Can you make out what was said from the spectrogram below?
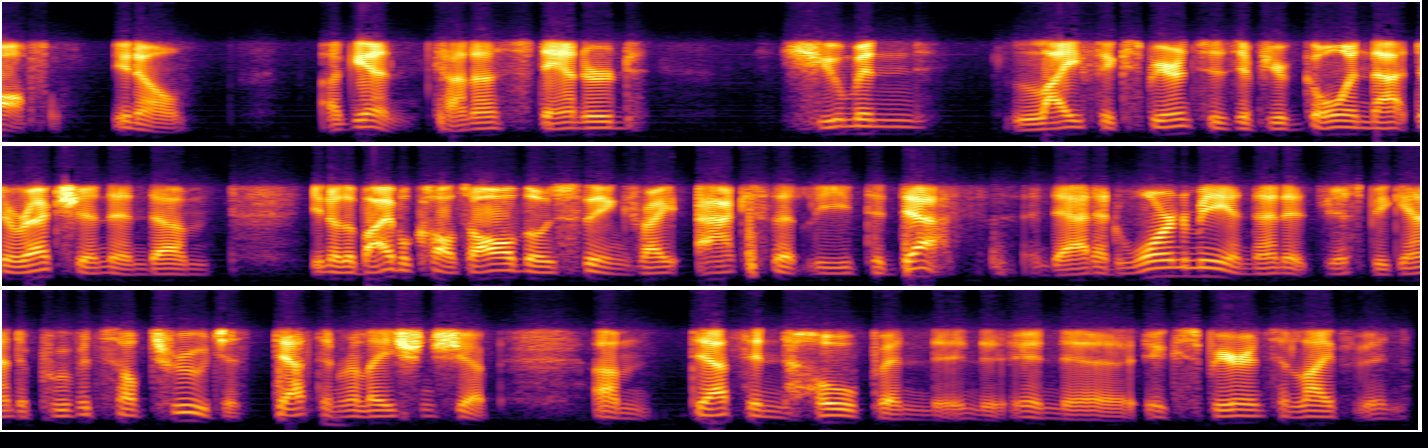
awful. You know, again, kind of standard human life experiences if you're going that direction. And um, you know, the Bible calls all those things, right, acts that lead to death. And Dad had warned me, and then it just began to prove itself true just death in relationship, um, death in hope and in, in uh, experience in life, in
